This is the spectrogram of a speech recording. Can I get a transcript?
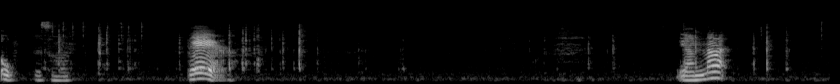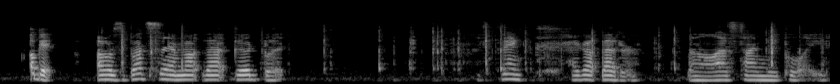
Oh, there's someone. There. Yeah, I'm not... Okay, I was about to say I'm not that good, but I think I got better than the last time we played.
